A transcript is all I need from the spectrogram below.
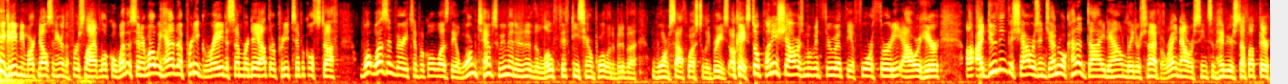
Hey, good evening. Mark Nelson here in the First Live Local Weather Center. Well, we had a pretty gray December day out there, pretty typical stuff. What wasn't very typical was the warm temps. We made it into the low 50s here in Portland, a bit of a warm southwesterly breeze. Okay, still plenty of showers moving through at the 4.30 hour here. Uh, I do think the showers in general kind of die down later tonight, but right now we're seeing some heavier stuff up there.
